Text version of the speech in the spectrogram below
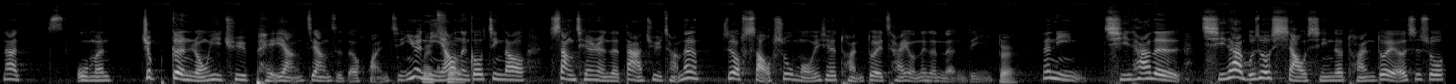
那我们就更容易去培养这样子的环境。因为你要能够进到上千人的大剧场，那只有少数某一些团队才有那个能力。对。那你其他的其他不是说小型的团队，而是说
